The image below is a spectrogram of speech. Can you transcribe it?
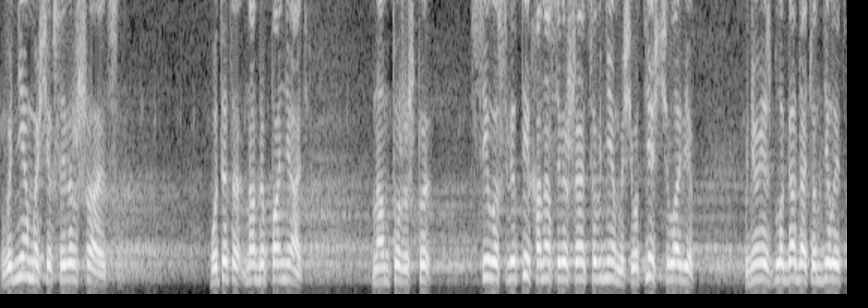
в немощах совершается. Вот это надо понять нам тоже, что сила святых, она совершается в немощи. Вот есть человек, у него есть благодать, он делает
